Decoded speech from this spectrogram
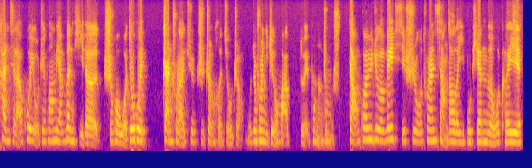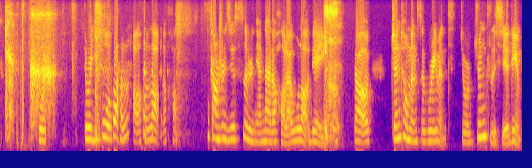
看起来会有这方面问题的时候，我就会站出来去指正和纠正。我就说你这个话不对，不能这么说。讲关于这个微歧视，我突然想到了一部片子，我可以，我就是一部很老很老的好 上世纪四十年代的好莱坞老电影，叫《Gentleman's Agreement》，就是君子协定。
